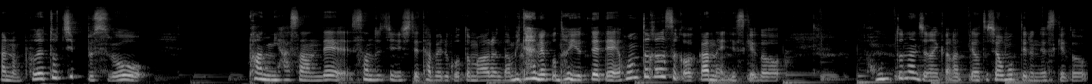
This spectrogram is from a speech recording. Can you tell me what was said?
あの、ポテトチップスをパンに挟んでサンドイッチにして食べることもあるんだみたいなことを言ってて、本当か嘘かわかんないんですけど、本当なんじゃないかなって私は思ってるんですけど、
